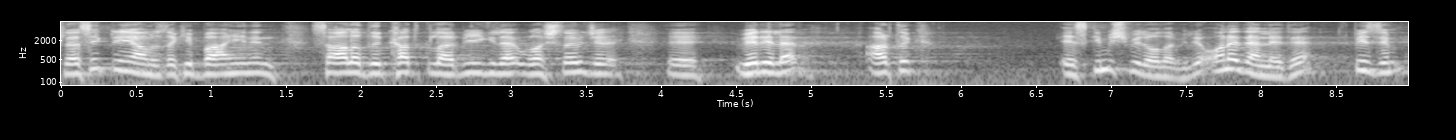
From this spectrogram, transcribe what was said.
klasik dünyamızdaki bahinin sağladığı katkılar, bilgiler, ulaştırabileceği e, veriler artık eskimiş bile olabiliyor. O nedenle de bizim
